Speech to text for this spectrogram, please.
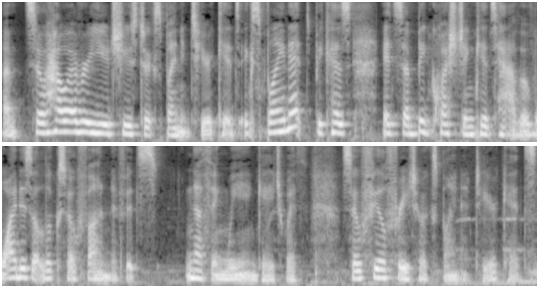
Um, so, however you choose to explain it to your kids, explain it because it's a big question kids have of why does it look so fun if it's nothing we engage with. So, feel free to explain it to your kids.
